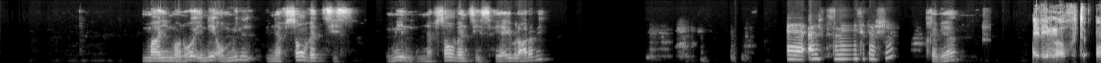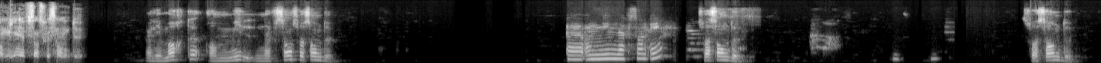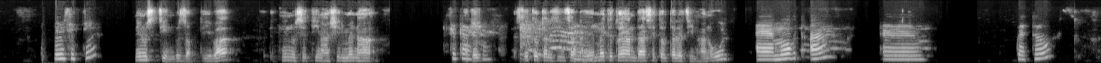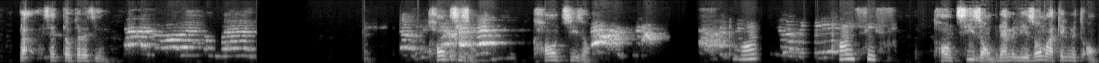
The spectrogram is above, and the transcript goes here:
Marilyn Monroe est née en 1926 1926 هي ايه بالعربي؟ آه، 1926 Très bien. Elle est morte en 1962. Elle est morte en 1962. آه، en 1900 ايه 62. 62 62 62 بالظبط يبقى 62 هشيل منها 26 36 سنة هي ماتت وهي عندها 36 هنقول آه، morte à آه، 14 لا 36 36 ans 36 ans 30 36 36 ans بنعمل ليزون مع كلمة on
